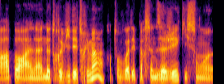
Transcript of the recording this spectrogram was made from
par rapport à, notre vie d'être humain. Quand on voit des personnes âgées qui sont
